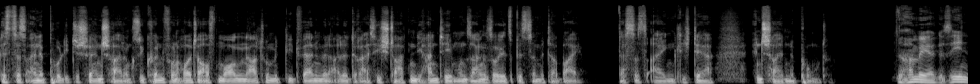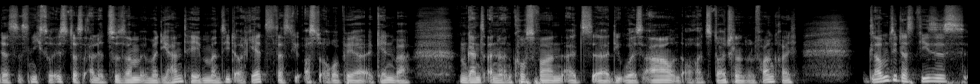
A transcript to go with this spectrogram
ist das eine politische Entscheidung. Sie können von heute auf morgen NATO-Mitglied werden, wenn alle 30 Staaten die Hand heben und sagen, so, jetzt bist du mit dabei. Das ist eigentlich der entscheidende Punkt. Nun haben wir ja gesehen, dass es nicht so ist, dass alle zusammen immer die Hand heben. Man sieht auch jetzt, dass die Osteuropäer erkennbar einen ganz anderen Kurs fahren als äh, die USA und auch als Deutschland und Frankreich. Glauben Sie, dass dieses,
